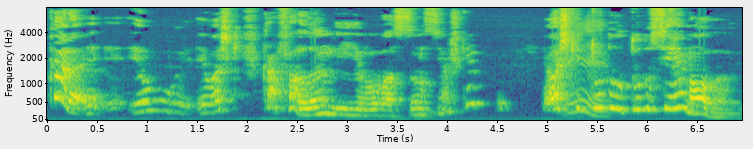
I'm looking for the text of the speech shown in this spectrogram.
Cara, é, é, eu, eu acho que ficar falando em renovação, assim, acho que eu acho é. que tudo, tudo se renova.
